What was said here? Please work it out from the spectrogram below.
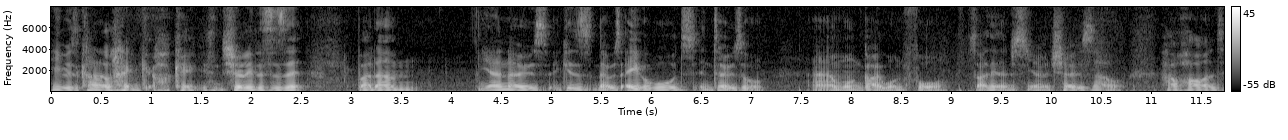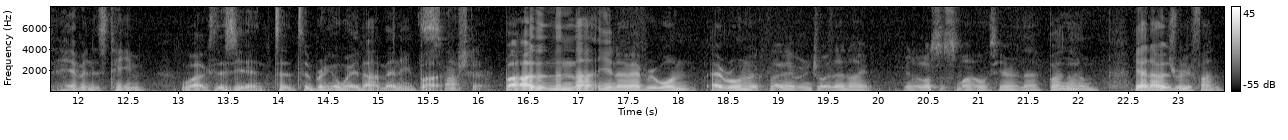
he was kind of like, okay, surely this is it. But um, yeah, no, because there was eight awards in total, and one guy won four. So I think that just you know shows how how hard him and his team worked this year to, to bring away that many. But Smashed it. but other than that, you know, everyone everyone looked like they were enjoying their night. You know, lots of smiles here and there. But Mm. um, yeah, no, it was really fun.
